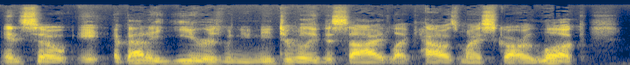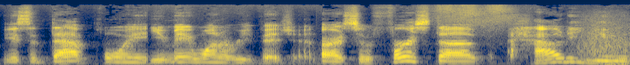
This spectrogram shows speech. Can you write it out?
And so it, about a year is when you need to really decide like, how does my scar look? Because at that point, you may want a revision. All right. So first up, how do you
